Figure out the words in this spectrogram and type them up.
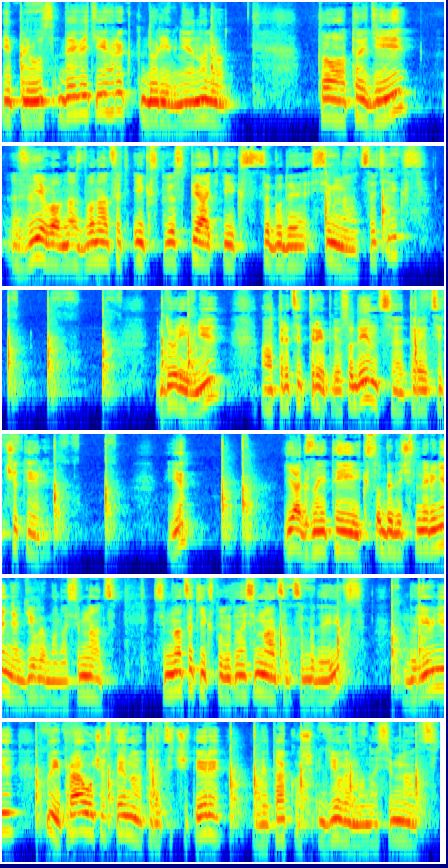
і плюс 9y дорівнює 0. То тоді зліва в нас 12х плюс 5х це буде 17х. Дорівнює. А 33 плюс 1 це 34. Є? Як знайти х? Обидві частини рівняння ділимо на 17. 17х поділити на 17 це буде х. Дорівнює. Ну і праву частину 34 ми також ділимо на 17.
